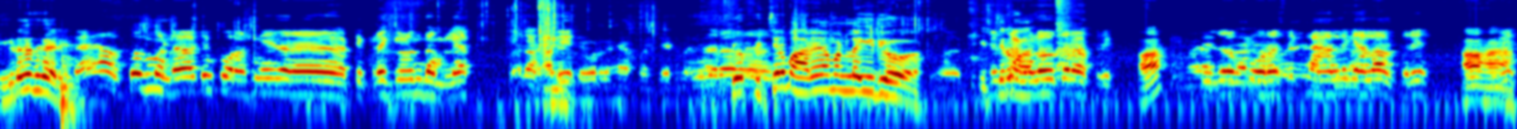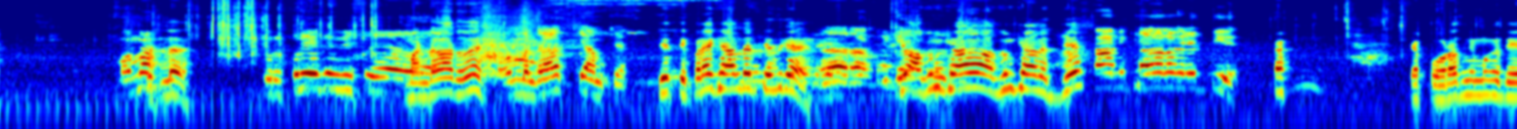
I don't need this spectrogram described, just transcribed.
इकडे कसं काय रे? काय होतं मंडळाच्या पोरासनी जरा टिपऱ्या खेळून दमल्या. तो पिक्चर भारी आहे म्हणलं की त्यो पिक्चर चांगलं होतं रात्री. हा? पोरासनी खायला गेला होतो रे. हा हा. मामा कुठलं? कुरकुरे एक वीस अं, मंडळात होय? मंडळात की आमच्या. ते तिपऱ्या खेळायला तेच काय? हा, रात्री ते अजून खेळा अजून खेळायला ते? आणि खेळायला गेले ती त्या पोरासनी मग ते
